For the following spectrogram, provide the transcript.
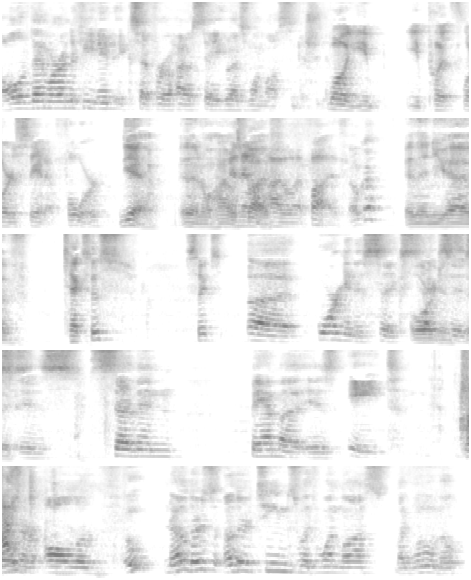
All of them are undefeated except for Ohio State, who has one loss to Michigan. Well, you you put Florida State at four, Yeah, and then Ohio's and then five, Ohio at five. okay. and then you have Texas, six. Uh, Oregon is six. Oregon's Texas six. is seven. Bama is eight. Those I- are all of. Oh no, there's other teams with one loss, like Louisville.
